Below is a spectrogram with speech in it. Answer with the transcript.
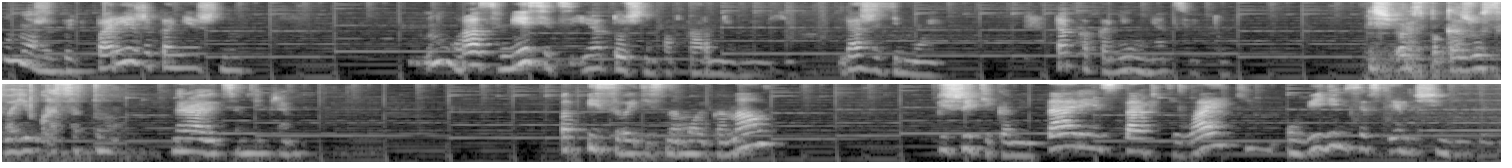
ну, может быть, пореже, конечно. Ну, раз в месяц я точно подкармливаю их, даже зимой, так как они у меня цветут. Еще раз покажу свою красоту. Нравится мне прям. Подписывайтесь на мой канал. Пишите комментарии, ставьте лайки. Увидимся в следующем видео.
